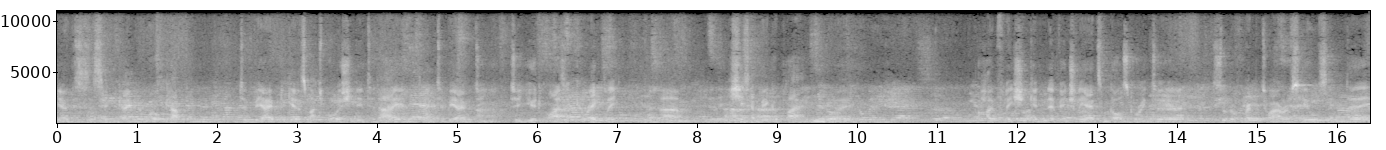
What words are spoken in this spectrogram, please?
you know this is the second game in the World Cup, and to be able to get as much ball as she did today, and, and to be able to to utilise it correctly, um, she's going to be a good player. You know. Hopefully, she can eventually add some goal scoring to her sort of repertoire of skills, and uh,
